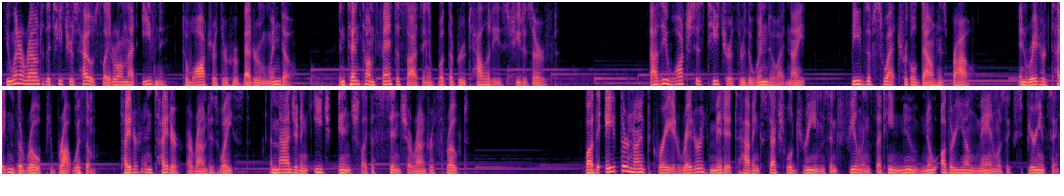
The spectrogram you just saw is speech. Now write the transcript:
he went around to the teacher's house later on that evening to watch her through her bedroom window, intent on fantasizing about the brutalities she deserved. As he watched his teacher through the window at night, beads of sweat trickled down his brow, and Rader tightened the rope he brought with him tighter and tighter around his waist, imagining each inch like a cinch around her throat. By the eighth or ninth grade, Rader admitted to having sexual dreams and feelings that he knew no other young man was experiencing.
